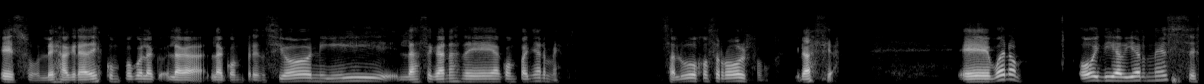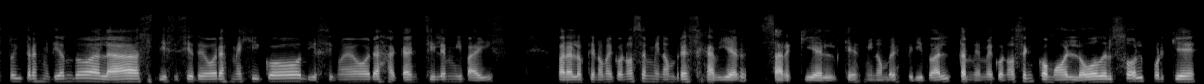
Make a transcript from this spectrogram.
eso, les agradezco un poco la, comprensión y las ganas de acompañarme. Saludos, José Rodolfo. Gracias. Eh, bueno, hoy día viernes estoy transmitiendo a las 17 horas México, 19 horas acá en Chile, en mi país. Para los que no me conocen, mi nombre es Javier Sarquiel, que es mi nombre espiritual. También me conocen como el Lobo del Sol porque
